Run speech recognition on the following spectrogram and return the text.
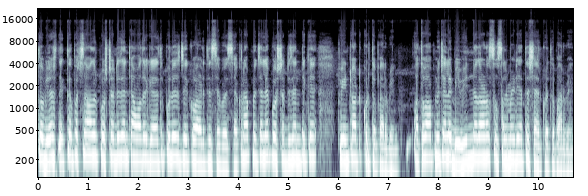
তো ভিউয়ার্স দেখতে পাচ্ছেন আমাদের পোস্টার ডিজাইনটি আমাদের গ্যালারিতে পুলিশ যে কোয়ালিটিতে সেভ হয়েছে। এখন আপনি চাইলে পোস্টার ডিজাইনটিকে প্রিন্ট আউট করতে পারবেন, অথবা আপনি চাইলে বিভিন্ন ধরনের সোশ্যাল মিডিয়াতে শেয়ার করতে পারবেন।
